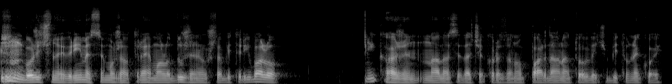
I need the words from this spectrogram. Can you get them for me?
božićno je vrijeme, sve možda traje malo duže nego što bi trebalo. I kažem, nadam se da će kroz ono par dana to već biti u nekoj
